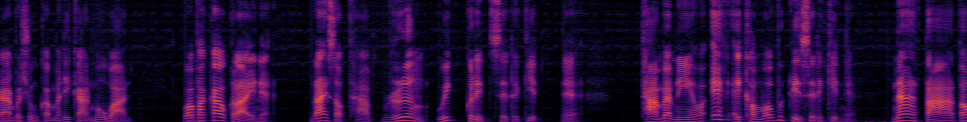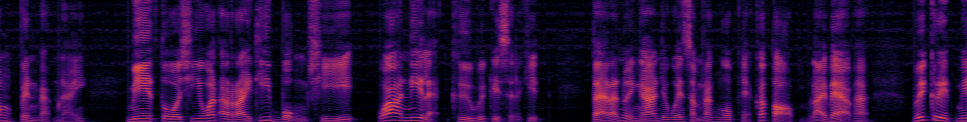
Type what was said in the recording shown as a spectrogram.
การประชุมกรรมธิการเมื่อวาน ว่าพรรคก้าไกลเนี่ยได้สอบถามเรื่องวิกฤตเศรษฐกิจ ถามแบบนี้ครับว่าเอ๊ะไอ้คำว่าวิกฤตเศรษฐกิจเนี่ยหน้าตาต้องเป็นแบบไหน มีตัวชี้วัดอะไรที่บ่งชี้ว่านี่แหละคือวิกฤตเศรษฐกิจ แต่ละหน่วยงานยกเว้นสำนักงบเนี่ยก็ตอบหลายแบบฮะวิกฤตมี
